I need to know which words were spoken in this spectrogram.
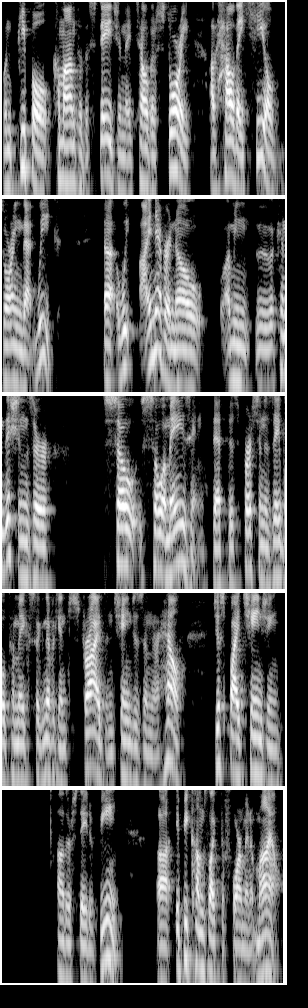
when people come onto the stage and they tell their story of how they healed during that week. Uh, we, I never know, I mean, the conditions are so, so amazing that this person is able to make significant strides and changes in their health just by changing uh, their state of being. Uh, it becomes like the four minute mile.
